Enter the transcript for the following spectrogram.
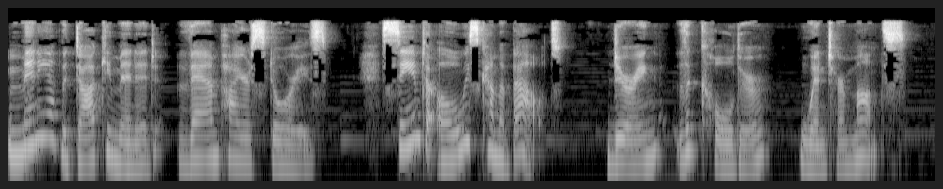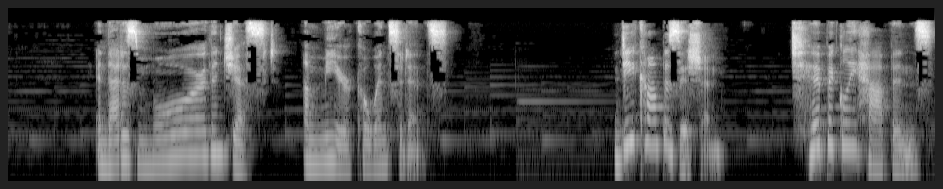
Many of the documented vampire stories seem to always come about during the colder winter months. And that is more than just a mere coincidence. Decomposition typically happens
